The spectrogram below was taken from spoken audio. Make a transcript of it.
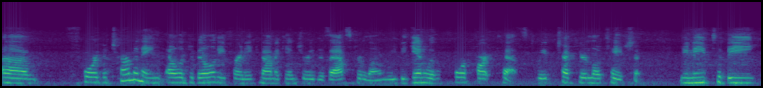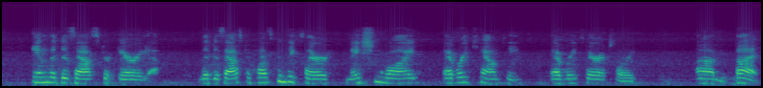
Um, for determining eligibility for an economic injury disaster loan, we begin with a four-part test. We check your location. You need to be in the disaster area. The disaster has been declared nationwide, every county, every territory. Um, but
